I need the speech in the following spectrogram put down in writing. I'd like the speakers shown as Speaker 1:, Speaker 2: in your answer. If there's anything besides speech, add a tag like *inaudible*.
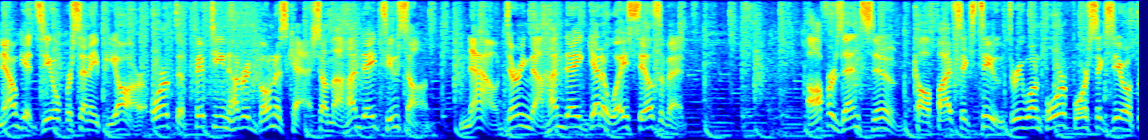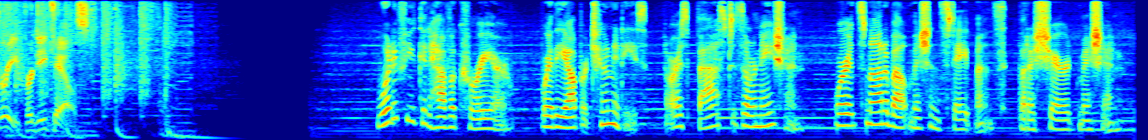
Speaker 1: Now get 0% APR or up to 1500 bonus cash on the Hyundai Tucson. Now, during the Hyundai Getaway Sales Event. Offers end soon. Call 562 314 4603 for details.
Speaker 2: What if you could have a career where the opportunities are as vast as our nation, where it's not about mission statements, but a shared mission?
